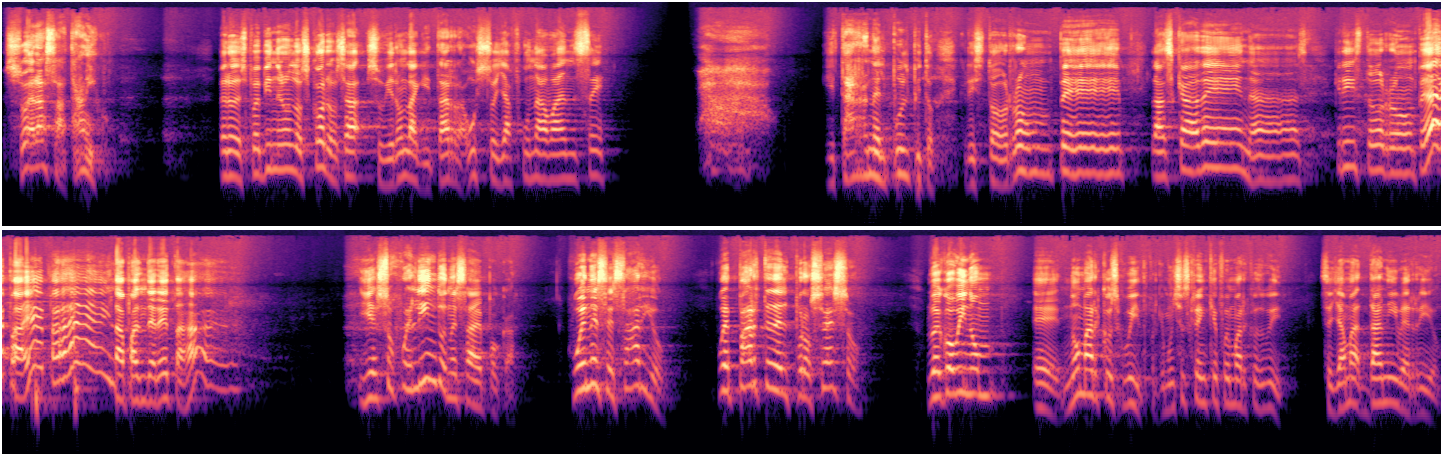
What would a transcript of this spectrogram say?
Eso era satánico. Pero después vinieron los coros, o sea, subieron la guitarra. Uso ya fue un avance. Guitarra en el púlpito. Cristo rompe las cadenas. Cristo rompe. ¡Epa, epa! La pandereta. Y eso fue lindo en esa época. Fue necesario. Fue parte del proceso. Luego vino, eh, no Marcos Witt, porque muchos creen que fue Marcos Witt. Se llama Dani Berrío.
